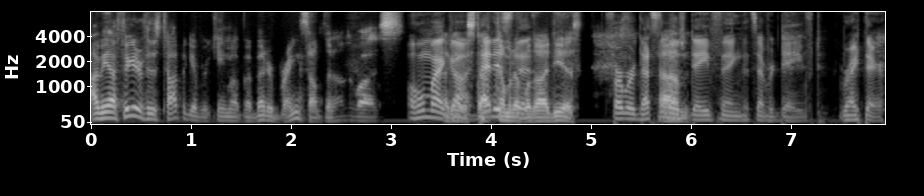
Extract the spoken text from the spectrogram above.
I mean, I figured if this topic ever came up, I better bring something. Otherwise, Oh my I god, gotta stop that is coming the, up with ideas. Ferber, that's the most Um, Dave thing that's ever Daved right there.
